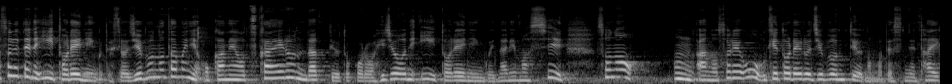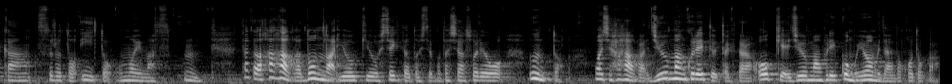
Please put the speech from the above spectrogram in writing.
それでねいいトレーニングですよ。自分のためにお金を使えるんだっていうところは非常にいいトレーニングになりますしそのうん、あのそれを受け取れる自分っていうのもですね体感するといいと思います、うん、だから母がどんな要求をしてきたとしても私はそれをうんともし母が10万くれって言ってきたら OK10 万振り込むよみたいなことが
